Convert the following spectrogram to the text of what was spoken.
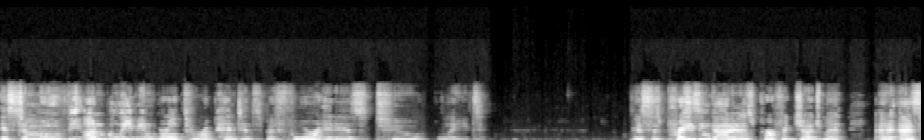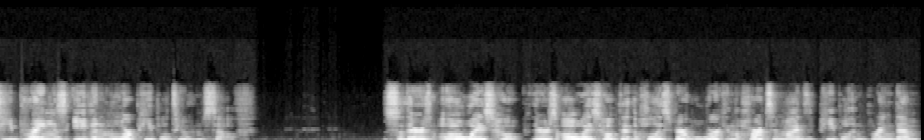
is to move the unbelieving world to repentance before it is too late. This is praising God in his perfect judgment as he brings even more people to himself. So there is always hope. There is always hope that the Holy Spirit will work in the hearts and minds of people and bring them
